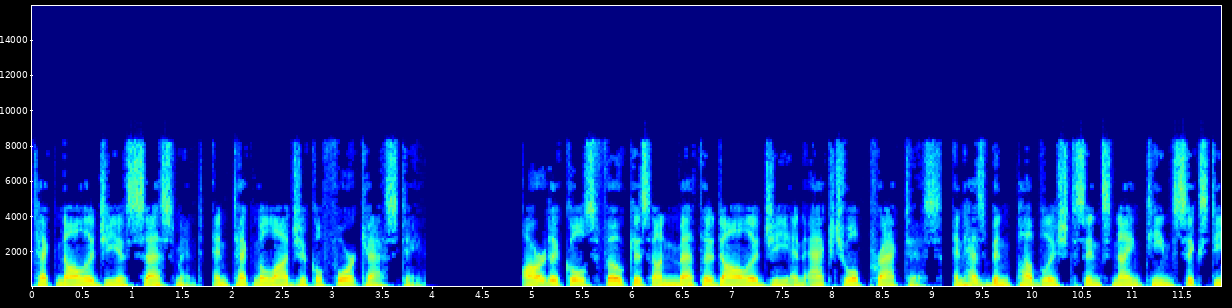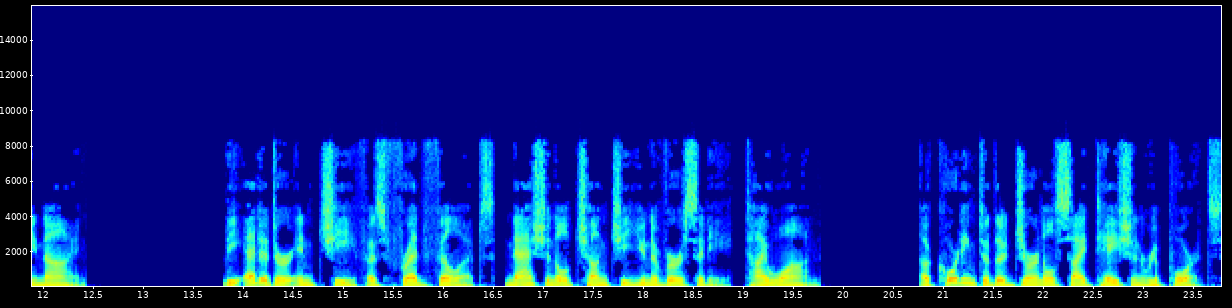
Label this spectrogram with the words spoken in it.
technology assessment, and technological forecasting. Articles focus on methodology and actual practice, and has been published since 1969. The editor-in-chief is Fred Phillips, National Chengchi University, Taiwan. According to the Journal Citation Reports,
